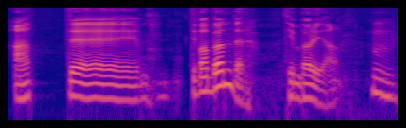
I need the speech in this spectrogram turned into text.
Att eh, det var bönder till början. Mm.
